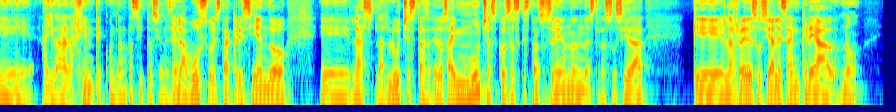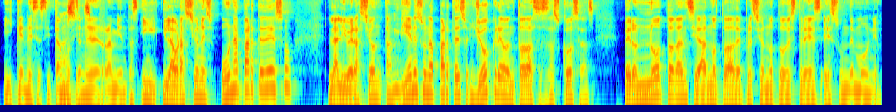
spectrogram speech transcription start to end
eh, ayudar a la gente con tantas situaciones. El abuso está creciendo, eh, las, luchas, o sea, hay muchas cosas que están sucediendo en nuestra sociedad que las redes sociales han creado, ¿no? Y que necesitamos tener herramientas. Y, y la oración es una parte de eso, la liberación también es una parte de eso. Yo creo en todas esas cosas, pero no toda ansiedad, no toda depresión, no todo estrés es un demonio.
